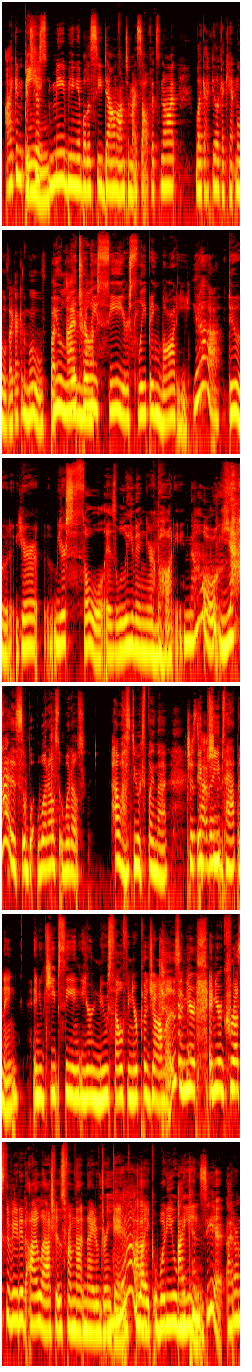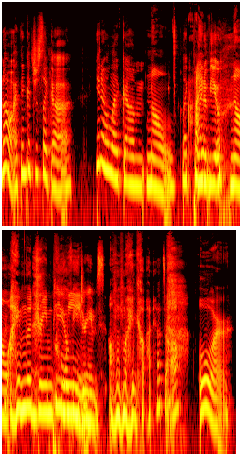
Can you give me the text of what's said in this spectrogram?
I can. It's just me being able to see down onto myself. It's not like I feel like I can't move. Like I can move, but you literally not- see your sleeping body. yeah. Dude, your your soul is leaving your body. No. Yes. What else? What else? How else do you explain that? Just it having keeps happening. And you keep seeing your new self in your pajamas and your and your crustivated eyelashes from that night of drinking. Yeah. Like, what do you I can see it. I don't know. I think it's just like a, you know, like um, no. like point of view, No, I'm the dream POV queen. dreams. Oh my god. That's all. Or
